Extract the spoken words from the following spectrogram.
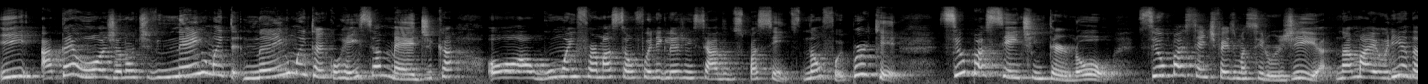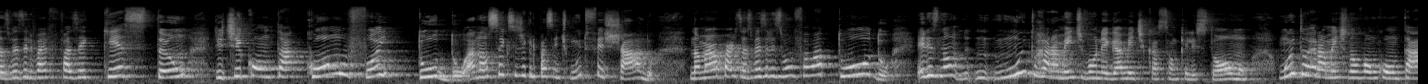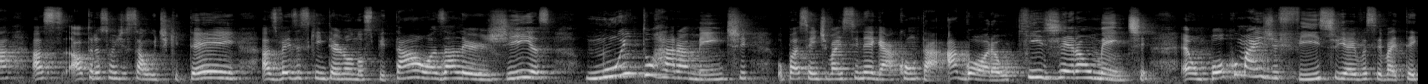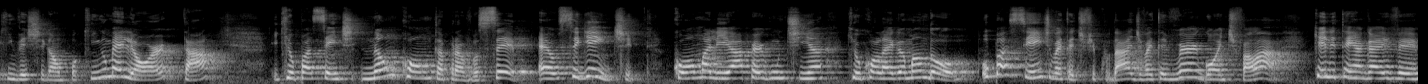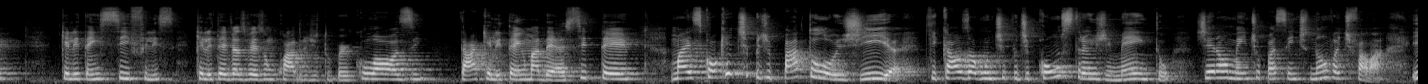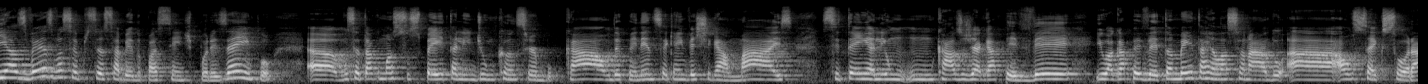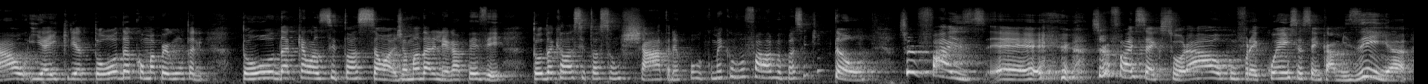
E até hoje eu não tive nenhuma, nenhuma intercorrência médica ou alguma informação foi negligenciada dos pacientes. Não foi. Por quê? Se o paciente internou, se o paciente fez uma cirurgia, na maioria das vezes ele vai fazer questão de te contar como foi tudo, a não ser que seja aquele paciente muito fechado, na maior parte das vezes eles vão falar tudo. Eles não, muito raramente vão negar a medicação que eles tomam, muito raramente não vão contar as alterações de saúde que tem, as vezes que internou no hospital, as alergias muito raramente o paciente vai se negar a contar. Agora, o que geralmente é um pouco mais difícil e aí você vai ter que investigar um pouquinho melhor, tá? E que o paciente não conta para você é o seguinte: como ali a perguntinha que o colega mandou. O paciente vai ter dificuldade, vai ter vergonha de falar que ele tem HIV, que ele tem sífilis, que ele teve às vezes um quadro de tuberculose, tá? Que ele tem uma DST, mas qualquer tipo de patologia que causa algum tipo de constrangimento, geralmente o paciente não vai te falar. E às vezes você precisa saber do paciente, por exemplo, uh, você tá com uma suspeita ali de um câncer bucal, dependendo você quer investigar mais, se tem ali um, um caso de HPV, e o HPV também está relacionado a, ao sexo oral, e aí cria toda como uma pergunta ali, toda aquela situação, ó, já mandaram ali HPV, toda aquela situação chata, né? Pô, como é que eu vou falar meu paciente? Então, o senhor faz, é, o senhor faz sexo oral com frequência sem camisinha?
